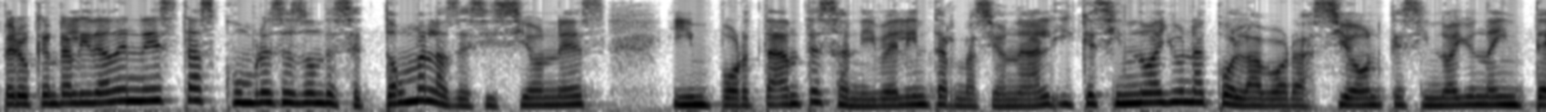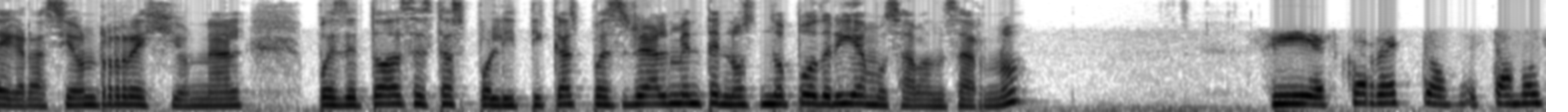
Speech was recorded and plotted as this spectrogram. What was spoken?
pero que en realidad en estas cumbres es donde se toman las decisiones importantes a nivel internacional y que si no hay una colaboración, que si no hay una integración regional, pues de todas estas políticas, pues realmente no, no podríamos avanzar, ¿no? Sí, es correcto. Estamos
